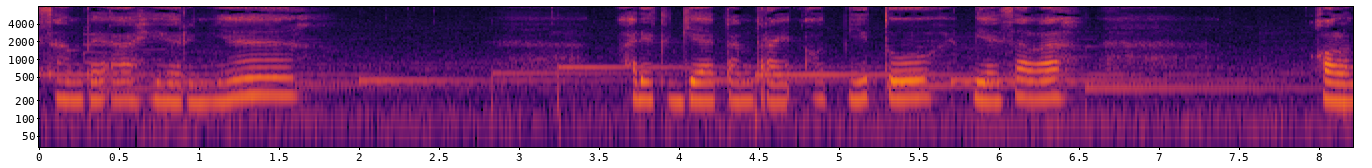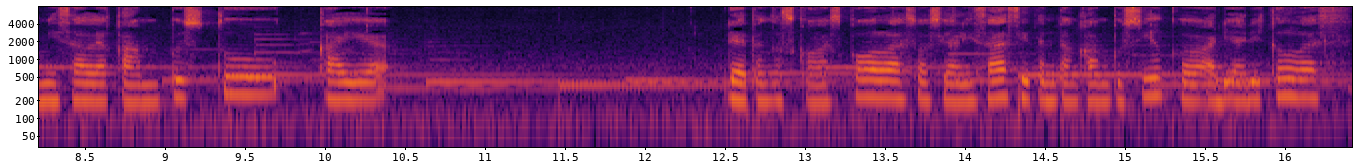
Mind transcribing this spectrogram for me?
Sampai akhirnya ada kegiatan tryout gitu. Biasalah. Kalau misalnya kampus tuh kayak datang ke sekolah-sekolah, sosialisasi tentang kampusnya ke adik-adik kelas.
